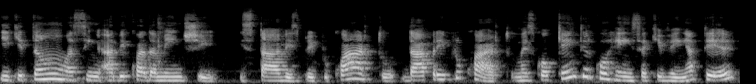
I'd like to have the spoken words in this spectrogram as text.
e que estão, assim, adequadamente estáveis para ir para o quarto, dá para ir para o quarto, mas qualquer intercorrência que venha a ter,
